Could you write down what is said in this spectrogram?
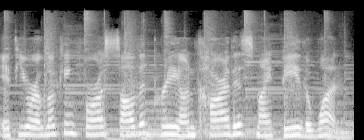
If you are looking for a solid pre-owned car this might be the one.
